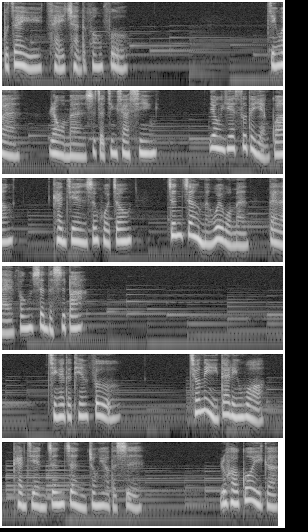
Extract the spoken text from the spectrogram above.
不在于财产的丰富。今晚，让我们试着静下心，用耶稣的眼光，看见生活中真正能为我们带来丰盛的事吧。亲爱的天父，求你带领我看见真正重要的事，如何过一个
